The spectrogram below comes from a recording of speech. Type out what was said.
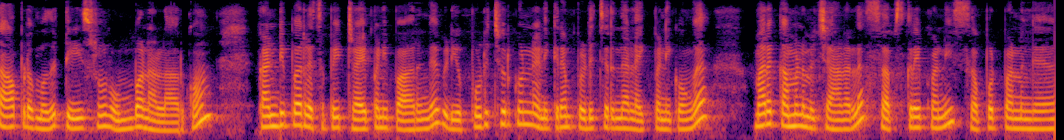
சாப்பிடும்போது டேஸ்ட்டும் ரொம்ப நல்லாயிருக்கும். கண்டிப்பாக ரெசிபி ட்ரை பண்ணி பாருங்கள் வீடியோ பிடிச்சிருக்குன்னு நினைக்கிறேன். பிடிச்சிருந்தா லைக் பண்ணிக்கோங்க. மறக்காமல் நம்ம சேனலை சப்ஸ்கிரைப் பண்ணி சப்போர்ட் பண்ணுங்கள்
